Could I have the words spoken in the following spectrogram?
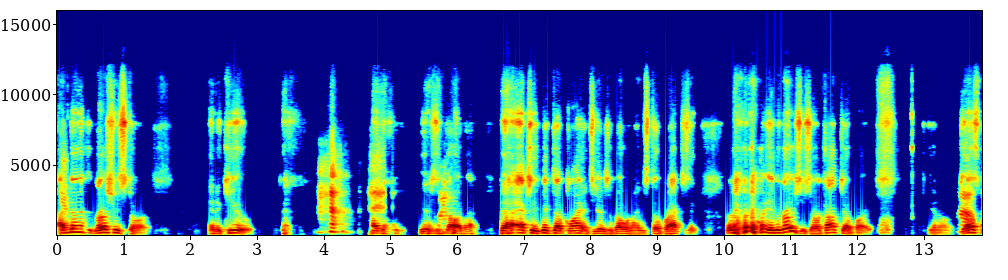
I've done it at the grocery store in a queue. years ago. I actually picked up clients years ago when I was still practicing in the grocery store, a cocktail party. You know, wow. just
